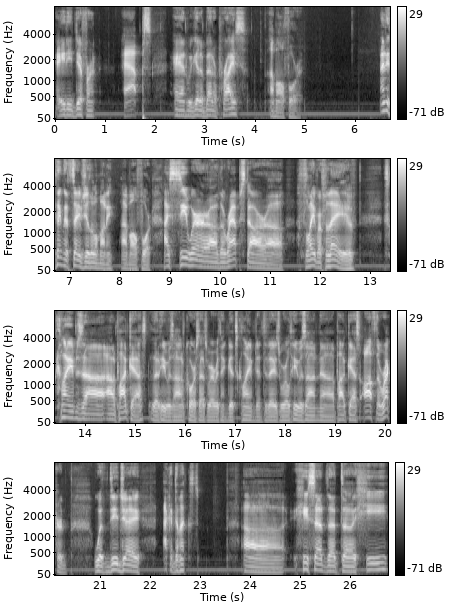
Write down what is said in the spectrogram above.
80 different apps and we get a better price, I'm all for it. Anything that saves you a little money, I'm all for. I see where uh, the rap star uh, Flavor Flav claims uh, on a podcast that he was on. Of course, that's where everything gets claimed in today's world. He was on a podcast Off the Record with DJ Akademiks. uh, he said that uh, he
